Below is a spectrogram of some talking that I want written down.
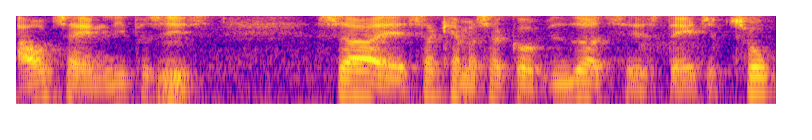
aftagende lige præcis, mm så, øh, så kan man så gå videre til stadie 2.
